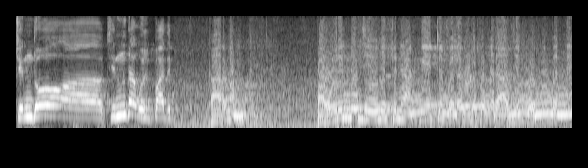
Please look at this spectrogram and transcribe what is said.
ചിന്തോ ചിന്ത ഉൽപ്പാദി കാരണം പൗരന്റെ ജീവിതത്തിന് അങ്ങേറ്റം വില കൊടുക്കുന്ന രാജ്യങ്ങളൊന്നും തന്നെ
